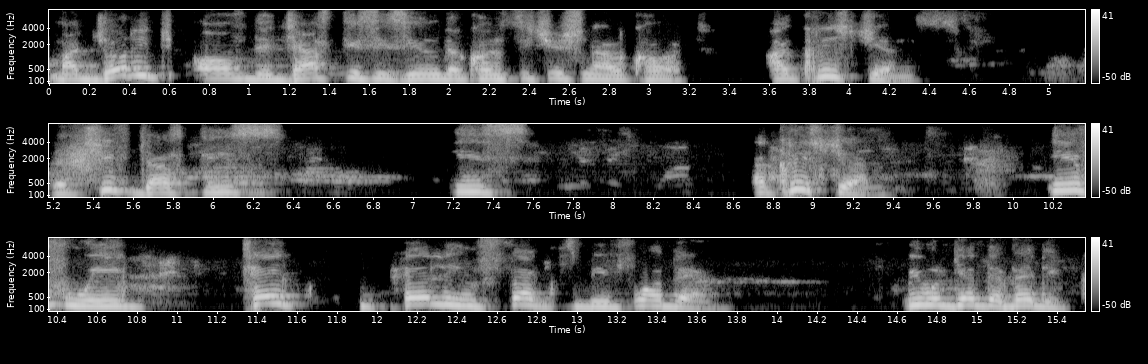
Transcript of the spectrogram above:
Majority of the justices in the constitutional court are Christians. The chief justice is a Christian if we take compelling facts before them, we will get the verdict.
